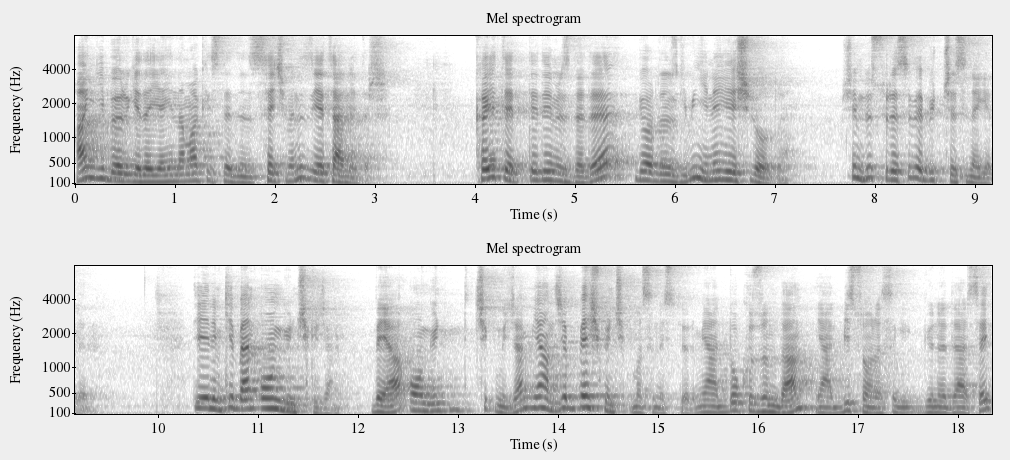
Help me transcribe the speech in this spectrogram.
hangi bölgede yayınlamak istediğinizi seçmeniz yeterlidir. Kayıt et dediğimizde de gördüğünüz gibi yine yeşil oldu. Şimdi süresi ve bütçesine gelelim. Diyelim ki ben 10 gün çıkacağım veya 10 gün çıkmayacağım. Yalnızca 5 gün çıkmasını istiyorum. Yani 9'undan yani bir sonrası güne dersek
